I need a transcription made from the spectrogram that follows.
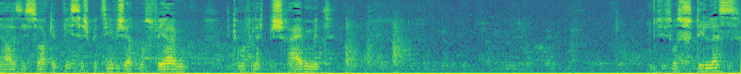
ja, es ist so eine gewisse spezifische Atmosphäre, die kann man vielleicht beschreiben mit. Es ist was Stilles,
